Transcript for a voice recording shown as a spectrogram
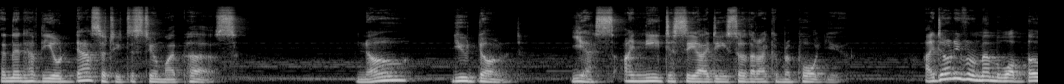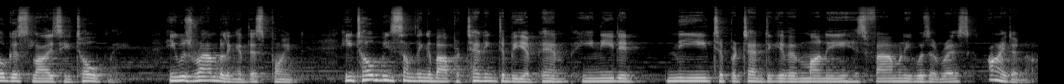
and then have the audacity to steal my purse. No, you don't. Yes, I need to see ID so that I can report you. I don't even remember what bogus lies he told me, he was rambling at this point. He told me something about pretending to be a pimp. He needed me to pretend to give him money. His family was at risk. I don't know.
